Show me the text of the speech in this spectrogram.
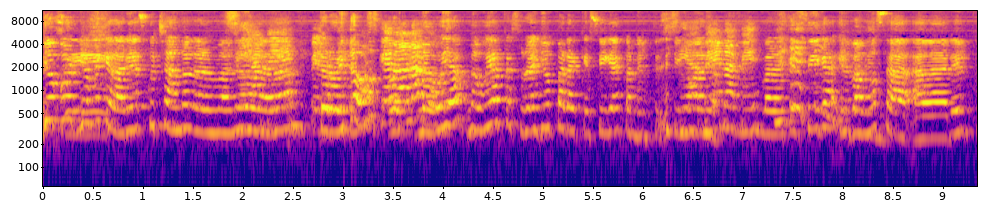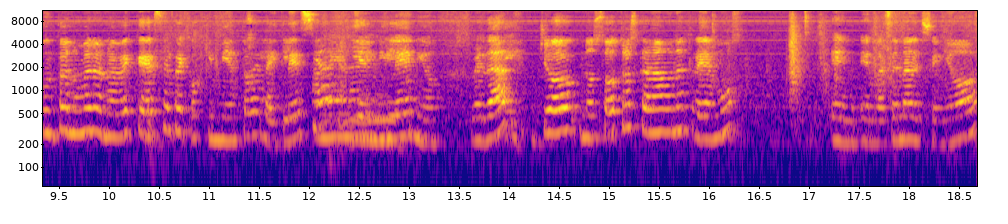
Yo, yo, me quedaría escuchando a la hermana, pero, ahorita vamos, me, voy a, me voy a apresurar yo para que siga con el testimonio. Para que siga, y vamos a, a, dar el punto número 9, que es el recogimiento de la iglesia y el milenio. ¿Verdad? Yo, nosotros cada una creemos en, en, la cena del Señor,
